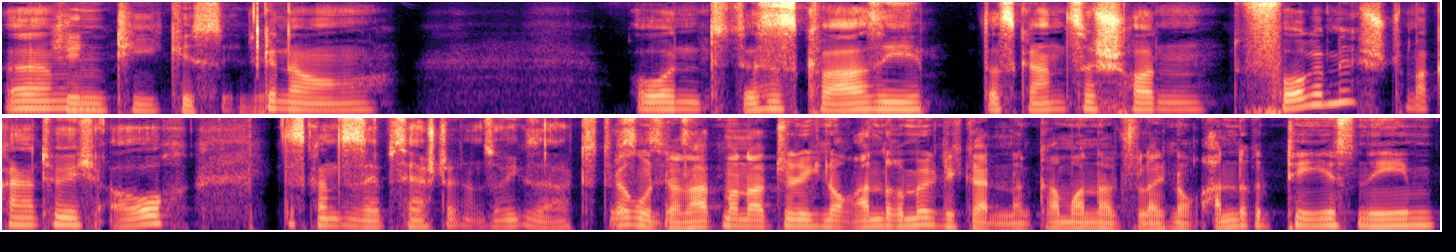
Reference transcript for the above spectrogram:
Ähm, Gin Tea Kiss. Genau. Und das ist quasi das Ganze schon vorgemischt. Man kann natürlich auch das Ganze selbst herstellen. Also wie gesagt, Ja gut, dann hat man natürlich noch andere Möglichkeiten. Dann kann man halt vielleicht noch andere Tees nehmen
